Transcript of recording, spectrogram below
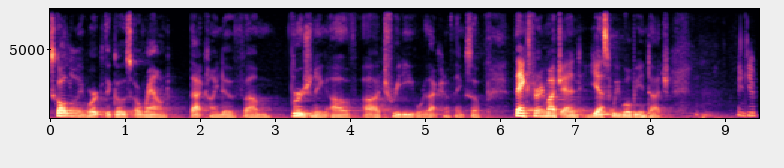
scholarly work that goes around that kind of um, versioning of a treaty or that kind of thing. So thanks very much, and yes, we will be in touch. Thank you.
